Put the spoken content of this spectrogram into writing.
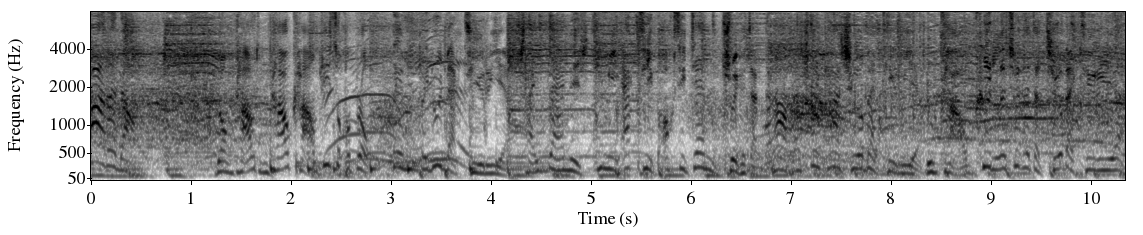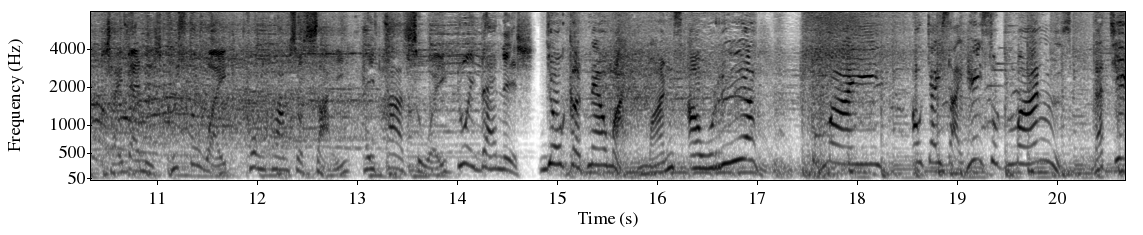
5 ระดับ รองเท้าถุงเท้าขาวที่สกปรกเต็มไปด้วยแบคทีเรีย ใช้ Vanish ที่มี Active Oxygen ช่วยขจัดคราบและช่วยฆ่าเชื้อแบคทีเรีย ดูขาวขึ้นและช่วยขจัดเชื้อแบคทีเรีย ใช้ Vanish Crystal White คงความสดใส ให้ผ้าสวยด้วย Vanish โยเกิร์ตแนวใหม่มันส์เอาเรื่องใหม่เอาใจใส่ให้สุดมันส์และชี่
